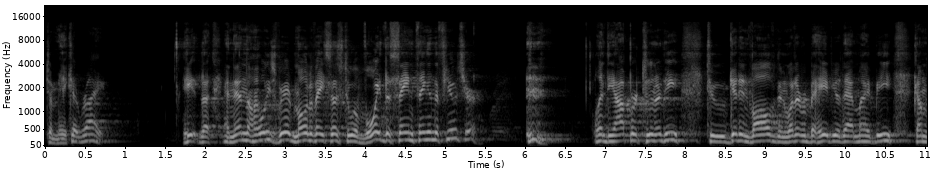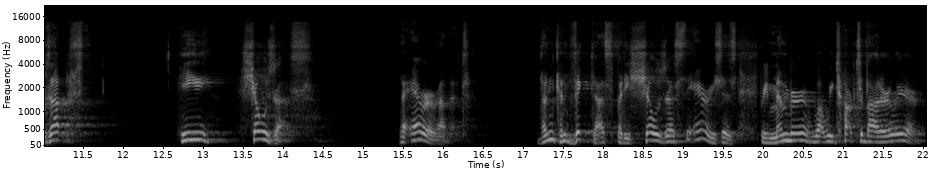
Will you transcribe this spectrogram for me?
to make it right. He, the, and then the Holy Spirit motivates us to avoid the same thing in the future. when the opportunity to get involved in whatever behavior that might be comes up, He shows us the error of it. Doesn't convict us, but He shows us the error. He says, Remember what we talked about earlier.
